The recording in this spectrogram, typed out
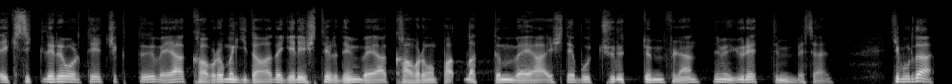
eksikleri ortaya çıktı veya kavramı daha da geliştirdim veya kavramı patlattım veya işte bu çürüttüm falan değil mi ürettim vesaire. Ki burada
